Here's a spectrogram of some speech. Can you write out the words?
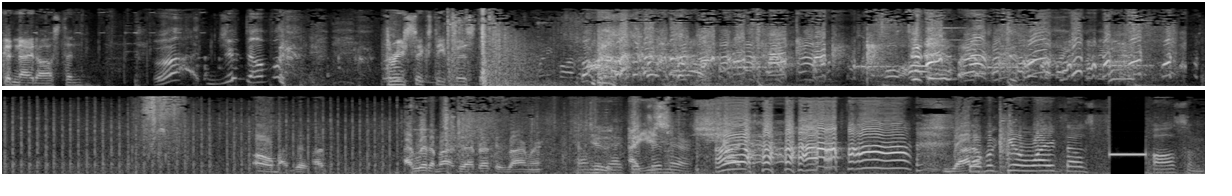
Good night, Austin. You dumb. 360 pistol. Oh my god. I lit him up, dude. I broke his armor. Tell me that are gets you in there. You got? Double kill wipe, that was f- awesome.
